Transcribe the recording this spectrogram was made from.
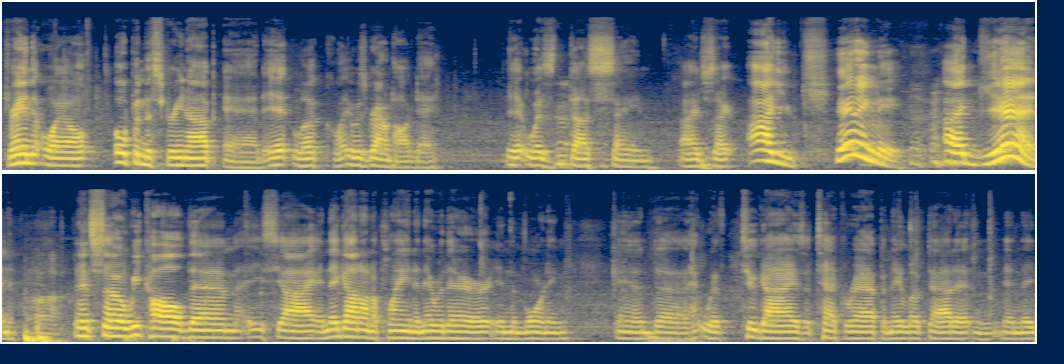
drain the oil, open the screen up, and it looked like it was Groundhog Day. It was the same. I was just like, are you kidding me? Again. And so we called them ECI, and they got on a plane, and they were there in the morning, and uh, with two guys, a tech rep, and they looked at it, and, and they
